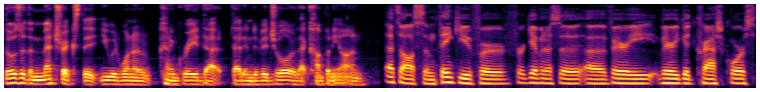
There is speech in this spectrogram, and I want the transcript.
those are the metrics that you would want to kind of grade that that individual or that company on that's awesome. Thank you for, for giving us a, a very, very good crash course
